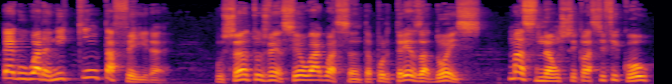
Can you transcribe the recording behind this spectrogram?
pega o Guarani quinta-feira. O Santos venceu o Água Santa por 3 a 2, mas não se classificou.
